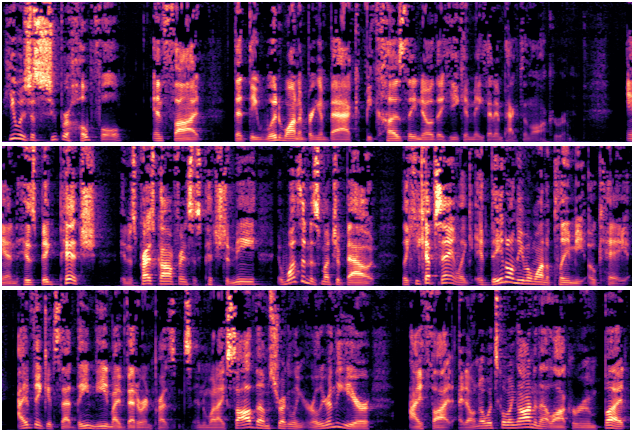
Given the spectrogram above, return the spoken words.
he was just super hopeful and thought that they would want to bring him back because they know that he can make that impact in the locker room. And his big pitch in his press conference, his pitch to me, it wasn't as much about like he kept saying like if they don't even want to play me, okay. I think it's that they need my veteran presence. And when I saw them struggling earlier in the year, I thought I don't know what's going on in that locker room, but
